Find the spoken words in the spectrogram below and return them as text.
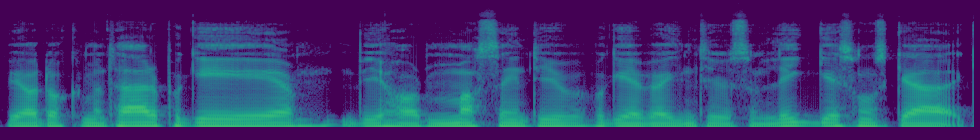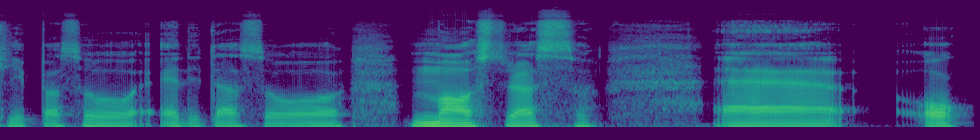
Vi har dokumentärer på G, vi har massa intervjuer på G, vi har intervjuer som ligger som ska klippas och editas och mastras. Eh, och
